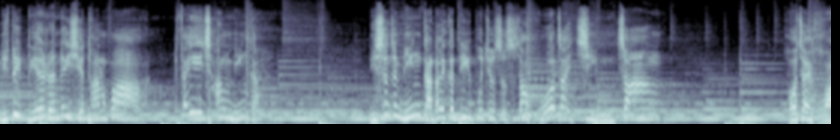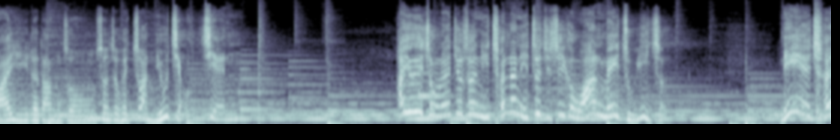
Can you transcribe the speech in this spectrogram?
你对别人的一些谈话非常敏感，你甚至敏感到一个地步，就是时常活在紧张、活在怀疑的当中，甚至会钻牛角尖。还有一种人，就是你承认你自己是一个完美主义者，你也承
